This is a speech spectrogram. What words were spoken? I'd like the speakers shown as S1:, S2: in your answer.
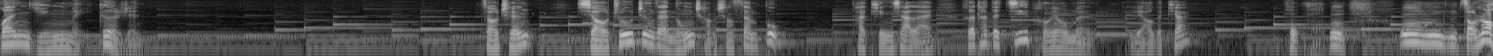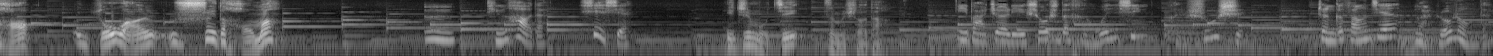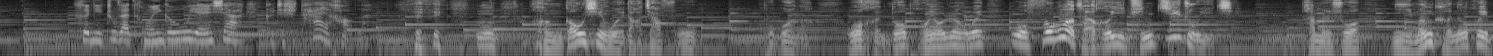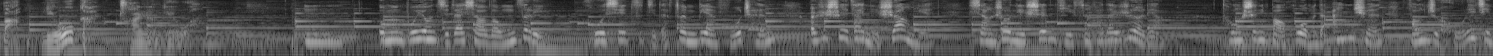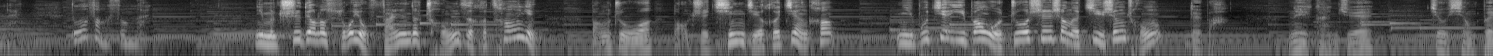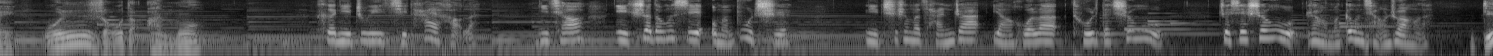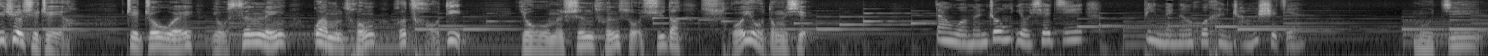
S1: 欢迎每个人。早晨，小猪正在农场上散步，它停下来和他的鸡朋友们聊个天儿。
S2: 嗯嗯，早上好，昨晚睡得好吗？
S3: 嗯，挺好的，谢谢。
S1: 一只母鸡怎么说道。
S3: 你把这里收拾得很温馨，很舒适，整个房间暖融融的。和你住在同一个屋檐下，可真是太好了。
S2: 嘿嘿，嗯，很高兴为大家服务。不过呢，我很多朋友认为我疯了才和一群鸡住一起。他们说你们可能会把流感传染给我。
S3: 嗯，我们不用挤在小笼子里，呼吸自己的粪便浮尘，而是睡在你上面，享受你身体散发的热量，同时你保护我们的安全，防止狐狸进来。多放松啊！
S2: 你们吃掉了所有烦人的虫子和苍蝇，帮助我保持清洁和健康。你不介意帮我捉身上的寄生虫，对吧？那感觉就像被温柔的按摩。
S3: 和你住一起太好了。你瞧，你吃的东西我们不吃，你吃剩的残渣养活了土里的生物，这些生物让我们更强壮了。
S2: 的确是这样，这周围有森林、灌木丛和草地，有我们生存所需的所有东西。
S3: 但我们中有些鸡，并没能活很长时间。
S1: 母鸡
